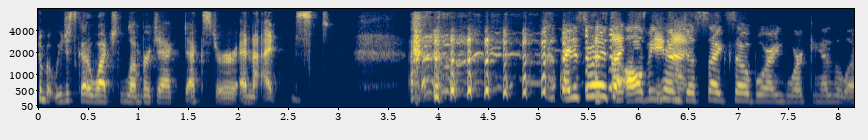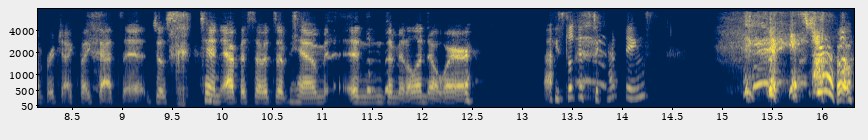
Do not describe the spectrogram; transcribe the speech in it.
but we just got to watch Lumberjack Dexter, and I just. I just want it glad to all be him that. just like so boring working as a lumberjack. Like that's it. Just 10 episodes of him in the middle of nowhere. He still gets to cut things. It's true.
